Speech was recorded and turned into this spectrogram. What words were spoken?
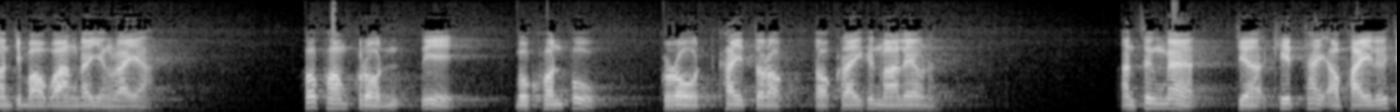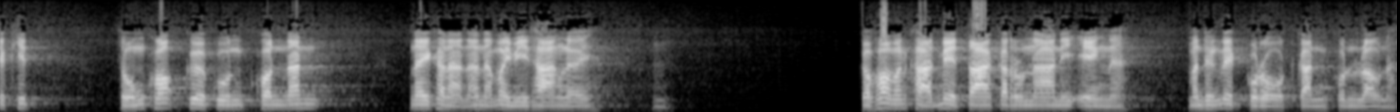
มันจะเบาบางได้อย่างไรอะ เพราะความโกรธนี่ บุคคลผู้โกรธใครตรอกต่อใครขึ้นมาแล้วนะ อันซึ่งแม่จะคิดให้อภัยหรือจะคิดสงเคราะห์เกื้อกูลคนนั้นในขณะนั้นนะไม่มีทางเลย ก็เพราะมันขาดเมตตากรุณานี่เองนะ มันถึงได้โกรธกันคนเรานะ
